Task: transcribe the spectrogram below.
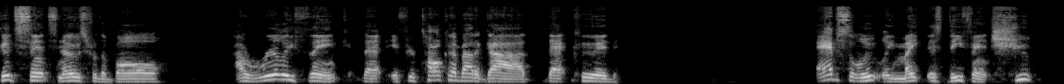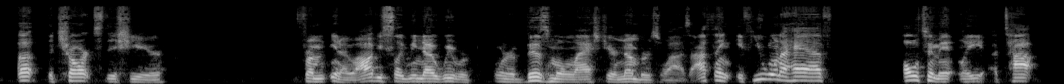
good sense, knows for the ball. I really think that if you're talking about a guy that could absolutely make this defense shoot up the charts this year, from you know, obviously we know we were were abysmal last year numbers wise. I think if you want to have ultimately a top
